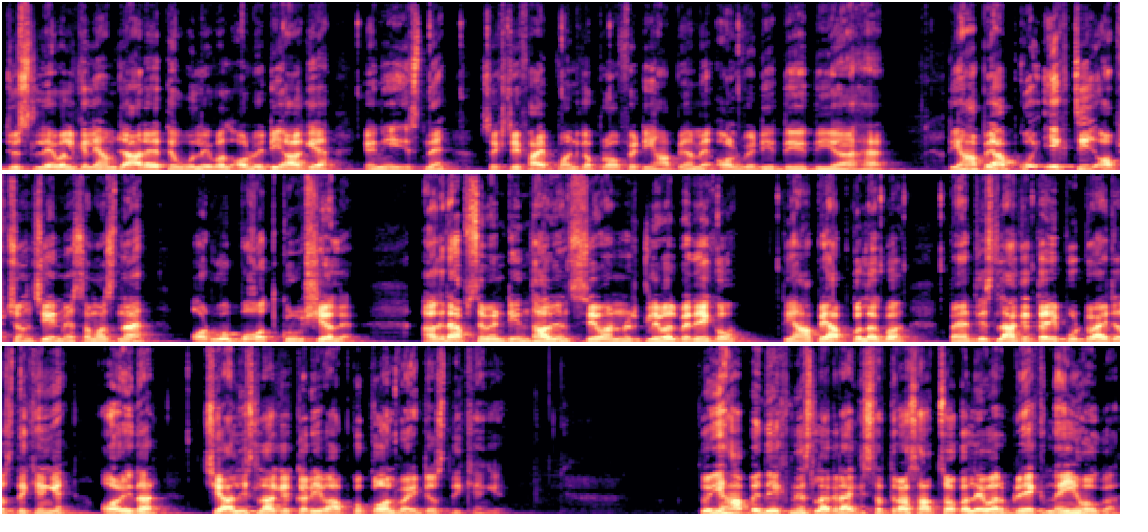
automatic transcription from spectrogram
जिस लेवल के लिए हम जा रहे थे, वो लेवल ऑलरेडी आ गया। यानी इसने 65 पॉइंट का प्रॉफिट यहाँ पे हमें ऑलरेडी दे दिया है। तो यहाँ पे आपको एक चीज़ ऑप्शन चेन में समझना है और वो बहुत क्रूशियल है। अगर आप सेवनटीन थाउज़ेंड सेवन हंड्रेड के लेवल पे देखो तो यहाँ पे आपको लगभग पैंतीस लाख के करीब पुट वाइटर्स दिखेंगे और इधर छियालीस लाख के करीब आपको कॉल वाइटर्स दिखेंगे। तो यहाँ पे देखने से लग रहा है कि सत्रह सात सौ का लेवल ब्रेक नहीं होगा,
